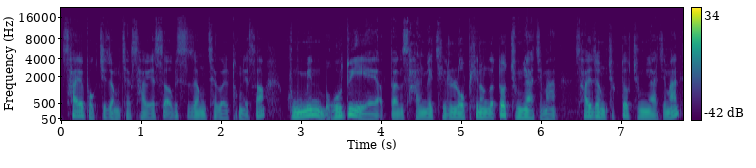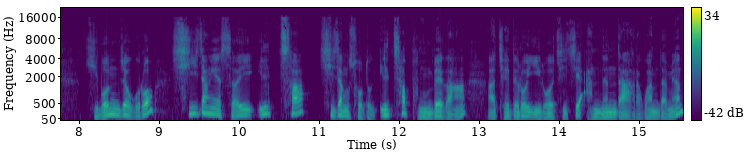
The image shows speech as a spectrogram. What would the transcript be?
사회복지 정책, 사회 서비스 정책을 통해서 국민 모두의 어떤 삶의 질을 높이는 것도 중요하지만 사회 정책도 중요하지만 기본적으로 시장에서의 1차 시장 소득, 1차 분배가 제대로 이루어지지 않는다라고 한다면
